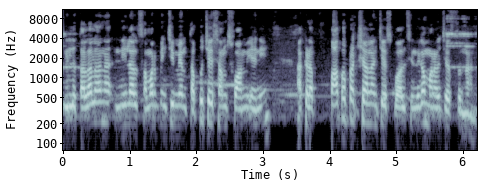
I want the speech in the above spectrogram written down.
వీళ్ళు తలలాన నీళ్ళాలు సమర్పించి మేము తప్పు చేశాం స్వామి అని అక్కడ పాప ప్రక్షాళన చేసుకోవాల్సిందిగా మనవి చేస్తున్నాను.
